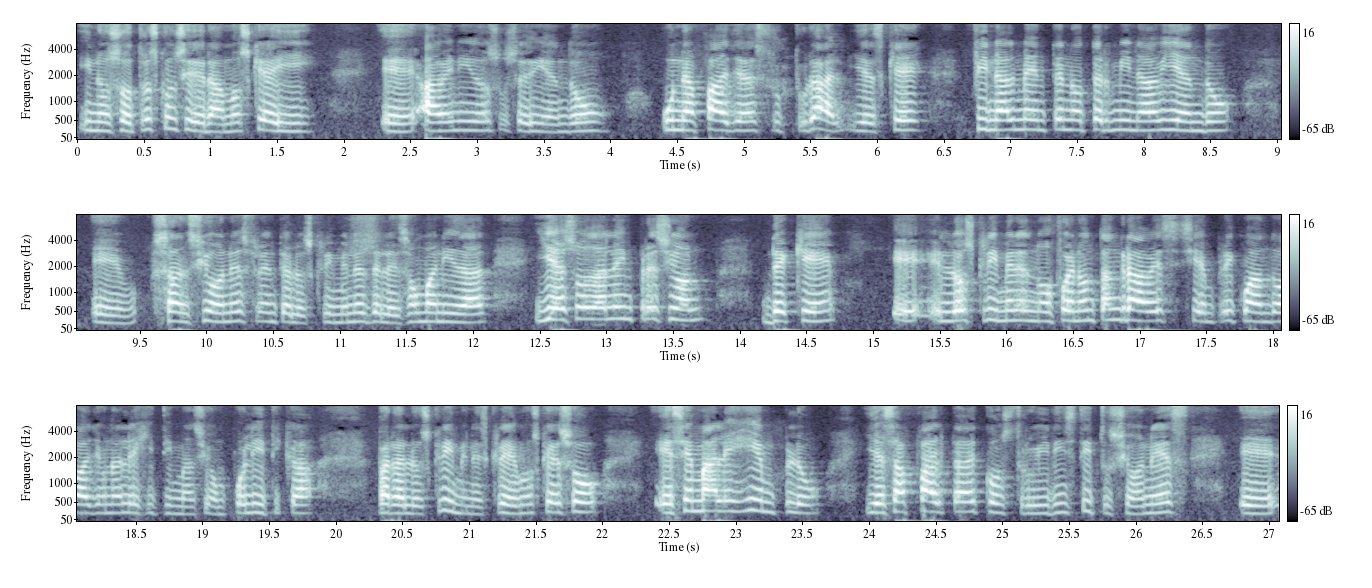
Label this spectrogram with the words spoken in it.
Y nosotros consideramos que ahí eh, ha venido sucediendo una falla estructural y es que finalmente no termina habiendo eh, sanciones frente a los crímenes de lesa humanidad y eso da la impresión de que eh, los crímenes no fueron tan graves siempre y cuando haya una legitimación política para los crímenes. Creemos que eso, ese mal ejemplo y esa falta de construir instituciones eh,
